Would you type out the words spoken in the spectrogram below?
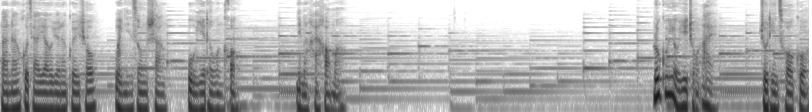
暖暖会在遥远的贵州为您送上午夜的问候。你们还好吗？如果有一种爱，注定错过，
